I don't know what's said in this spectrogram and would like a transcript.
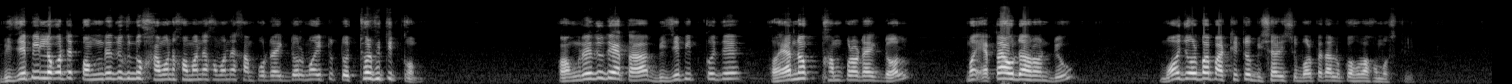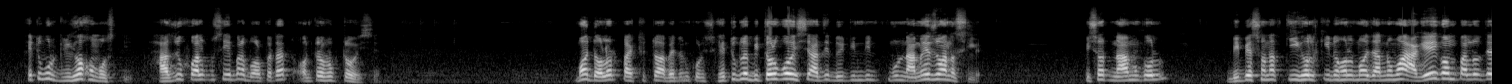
বিজেপিৰ লগতে কংগ্ৰেছো কিন্তু সমানে সমানে সমানে সাম্প্ৰদায়িক দল। মই এইটো তথ্যৰ ভিত্তিত ক'ম। কংগ্ৰেছো যে এটা বিজেপিতকৈ যে ভয়ানক সাম্প্ৰদায়িক দল। মই এটা উদাহৰণ দিওঁ। মই য'ৰ পৰা প্ৰাৰ্থিত্ব বিচাৰিছোঁ বৰপেটা লোকসভা সমষ্টি। সেইটো মোৰ গৃহ সমষ্টি। হাজো শুৱালকুছি এইবাৰ বৰপেটাত অন্তৰ্ভুক্ত হৈছে। মই দলত প্ৰাৰ্থিত্ব আবেদন কৰিছোঁ। সেইটোক লৈ বিতৰ্ক হৈছে। আজি দুই তিনিদিন মোৰ নামেই যোৱা নাছিলে। পিছত নাম গ'ল বিবেচনাত কি হ'ল কি নহ'ল মই জানো। মই আগেয়ে গম পালোঁ যে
